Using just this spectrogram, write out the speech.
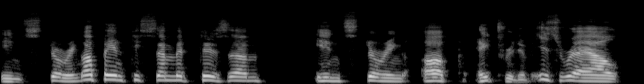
in stirring up anti Semitism, in stirring up hatred of Israel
